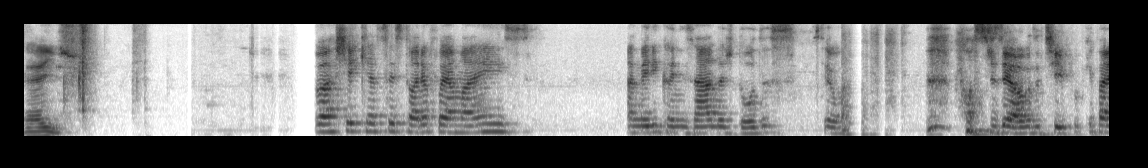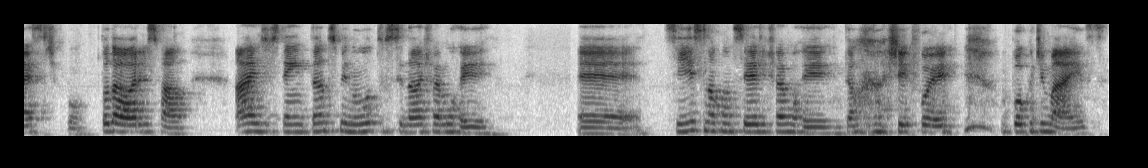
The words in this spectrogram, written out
É isso. Eu achei que essa história foi a mais americanizada de todas, se eu posso dizer algo do tipo, porque parece, tipo, toda hora eles falam, ah, a gente tem tantos minutos, senão a gente vai morrer. É, se isso não acontecer, a gente vai morrer. Então, eu achei que foi um pouco demais.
